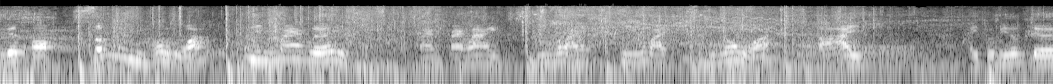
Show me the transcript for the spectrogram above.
เลือดออกซึมเข้าหัวยิงแม่งเลยแม่งแปลงร่างยิงเข้าไปยิงเข้าไปยิงเข้าหัวตายไอตัวนี้ต้องเจอ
